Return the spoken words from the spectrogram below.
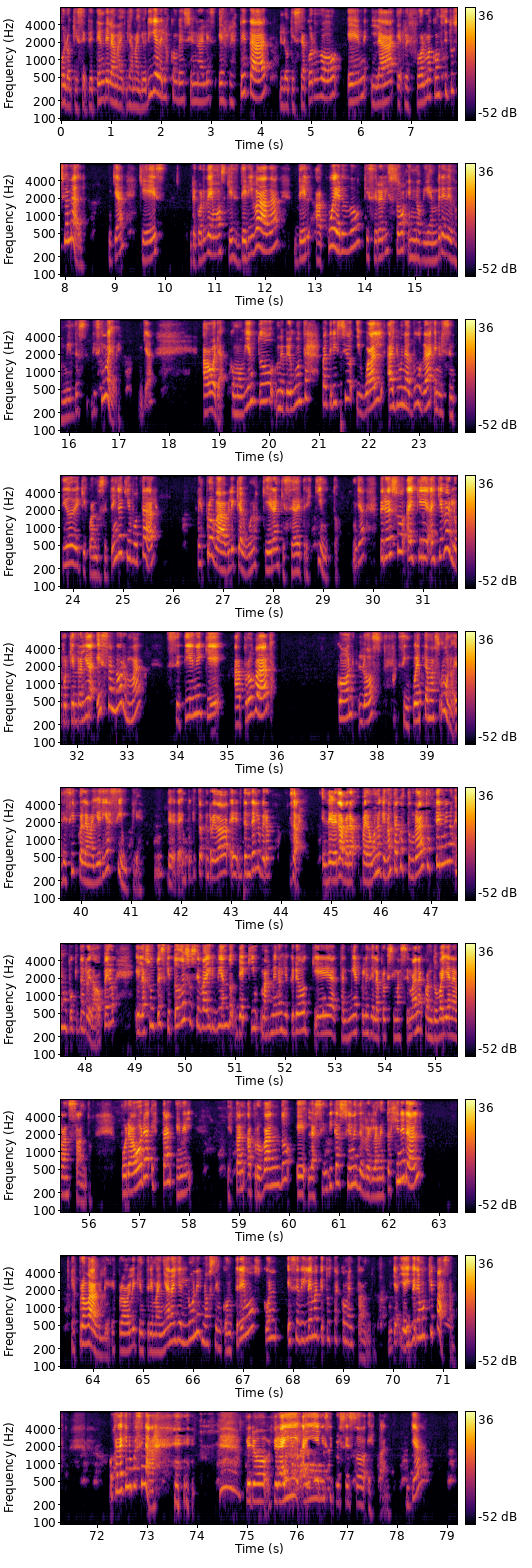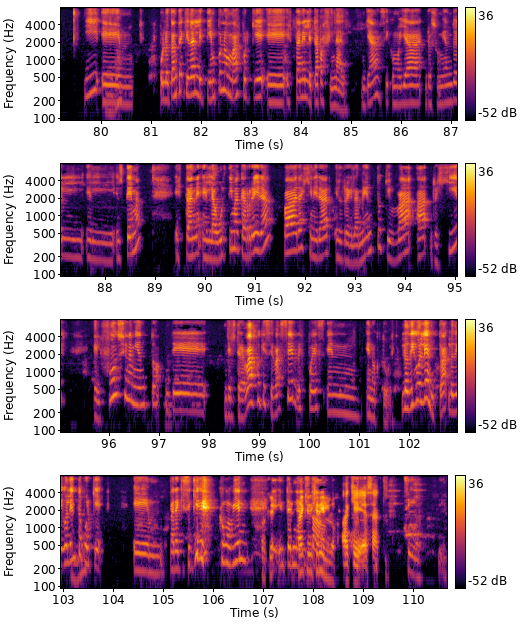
o lo que se pretende la, la mayoría de los convencionales, es respetar lo que se acordó en la eh, reforma constitucional, ¿ya? Que es recordemos que es derivada del acuerdo que se realizó en noviembre de 2019. ¿ya? Ahora, como bien tú me preguntas, Patricio, igual hay una duda en el sentido de que cuando se tenga que votar, es probable que algunos quieran que sea de tres quintos, ¿ya? Pero eso hay que, hay que verlo, porque en realidad esa norma se tiene que aprobar con los 50 más 1, es decir, con la mayoría simple. De verdad, es un poquito enredado eh, entenderlo, pero, o sea, de verdad, para, para, uno que no está acostumbrado a estos términos es un poquito enredado, pero el asunto es que todo eso se va a ir viendo de aquí más o menos yo creo que hasta el miércoles de la próxima semana cuando vayan avanzando. Por ahora están en el están aprobando eh, las indicaciones del reglamento general es probable, es probable que entre mañana y el lunes nos encontremos con ese dilema que tú estás comentando. Y ahí veremos qué pasa. Ojalá que no pase nada. pero, pero ahí, ahí en ese proceso están. ¿Ya? Y em, por lo tanto hay que darle tiempo nomás porque eh, están en la etapa final. ¿Ya? Así como ya resumiendo el, el tema, están en la última carrera para generar el reglamento que va a regir el funcionamiento de, del trabajo que se va a hacer después en, octubre. Lo digo lento, ¿ah? lo digo lento porque em, para que se quede como bien eh, Hay que digerirlo. Aquí, exacto. Sí, sí.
